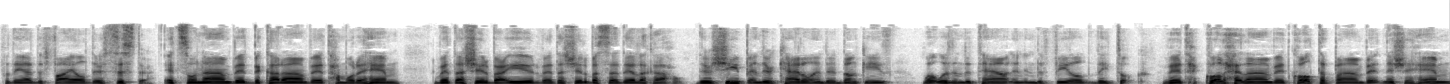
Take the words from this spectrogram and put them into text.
for they had defiled their sister. את צאנם ואת בקרם ואת חמוריהם, ואת אשר בעיר ואת אשר בשדה לקחו. Their sheep and their cattle and their donkeys, what was in the town and in the field they took. ואת כל חילם ואת כל טפם ואת נשיהם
